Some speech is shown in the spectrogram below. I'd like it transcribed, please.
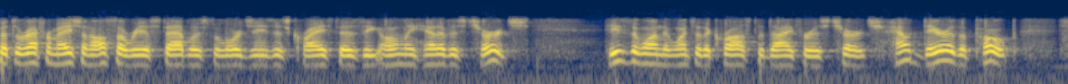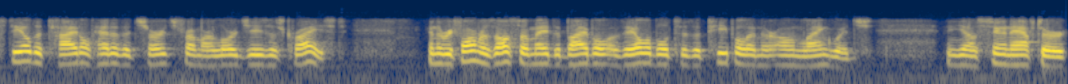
But the Reformation also reestablished the Lord Jesus Christ as the only head of his church. He's the one that went to the cross to die for his church. How dare the Pope steal the title head of the church from our Lord Jesus Christ? And the Reformers also made the Bible available to the people in their own language. You know, soon after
